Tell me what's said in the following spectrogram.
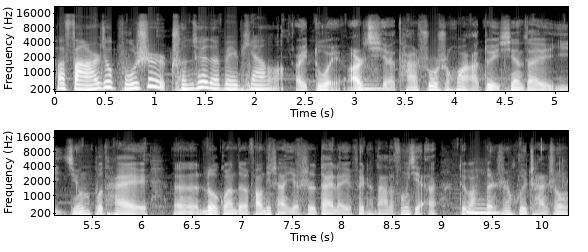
呃，反而就不是纯粹的被骗了。哎，对，而且他说实话，对现在已经不太呃乐观的房地产也是带来非常大的风险，对吧？本身会产生。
